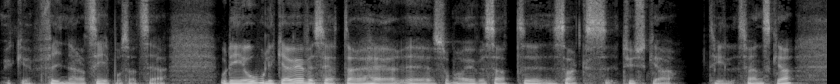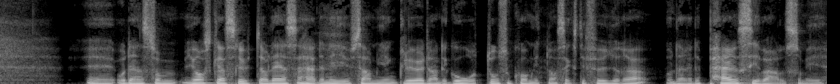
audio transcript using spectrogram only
mycket finare att se på så att säga. Och det är olika översättare här eh, som har översatt eh, Sachs tyska till svenska. Eh, och den som jag ska sluta att läsa här, den är ju samlingen Glödande gåtor som kom 1964. Och där är det Percival som är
